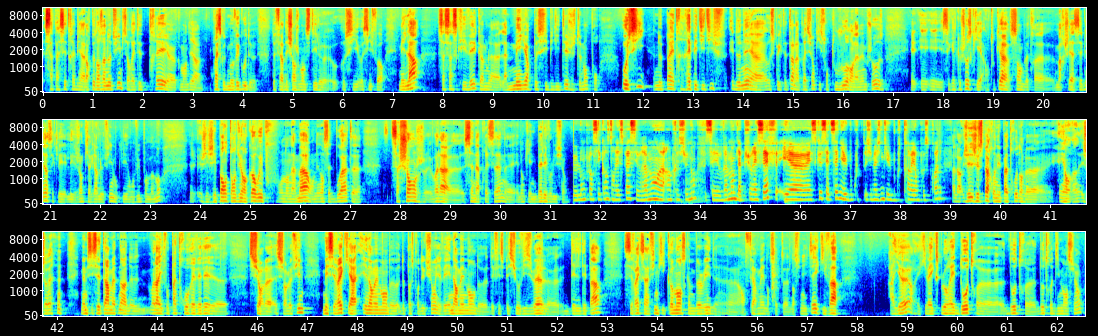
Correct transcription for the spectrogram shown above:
ça passait très bien. Alors que dans un autre film, ça aurait été très, euh, comment dire, presque de mauvais goût de, de faire des changements de style euh, aussi, aussi forts. Mais là, ça s'inscrivait comme la, meilleure possibilité justement pour aussi ne pas être répétitif et donner aux spectateurs l'impression qu'ils sont toujours dans la même chose. Et, et- c'est quelque chose qui, en tout cas, semble être marché assez bien. C'est que les, les gens qui regardent le film ou qui l'ont vu pour le moment, j'ai pas entendu encore. Oui, pff, on en a marre. On est dans cette boîte. euh, ça change, voilà, euh, scène après scène, et donc il y a une belle évolution. Le long plan séquence dans l'espace est vraiment euh, impressionnant. C'est vraiment de la pure SF. Et euh, est-ce que cette scène, il y a eu beaucoup, de- j'imagine qu'il y a eu beaucoup de travail en post prod. Alors j'espère qu'on n'est pas trop dans le, et en- je- même si c'est tard maintenant, de- voilà, il faut pas trop révéler euh, sur le sur le film, mais c'est vrai qu'il y a énormément de, de post-production, il y avait énormément de- d'effets spéciaux visuels euh, dès le départ. C'est vrai que c'est un film qui commence comme Buried, euh, enfermé dans cette dans cette unité, et qui va ailleurs et qui va explorer d'autres euh, d'autres euh, d'autres dimensions.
